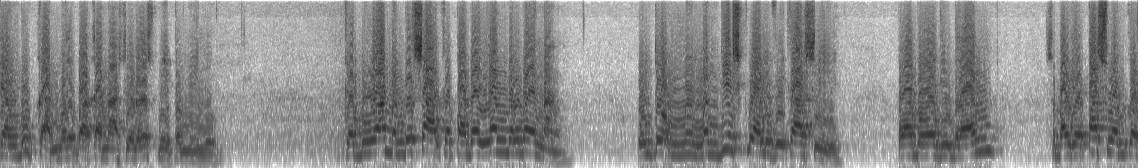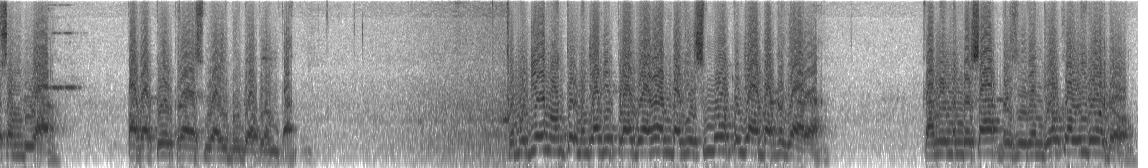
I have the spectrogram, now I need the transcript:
yang bukan merupakan hasil resmi pemilu. Kedua, mendesak kepada yang berwenang untuk mendiskualifikasi Prabowo Gibran sebagai paslon 02 pada Pilpres 2024. Kemudian untuk menjadi pelajaran bagi semua penjabat negara, kami mendesak Presiden Joko Widodo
